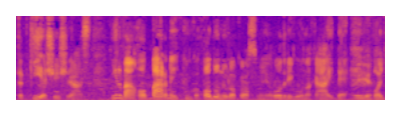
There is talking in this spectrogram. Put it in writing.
tehát kiesésre állsz. Nyilván, ha bármelyikünk a padon ül, akkor azt mondja Rodrigónak állj be. Igen. Vagy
